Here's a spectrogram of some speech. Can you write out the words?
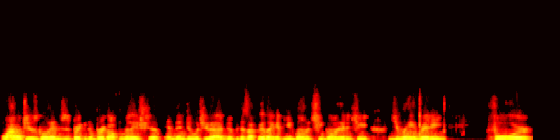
why don't you just go ahead and just break it, break off the relationship, and then do what you gotta do? Because I feel like if you're gonna cheat, go ahead and cheat. You ain't ready for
